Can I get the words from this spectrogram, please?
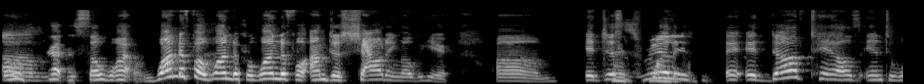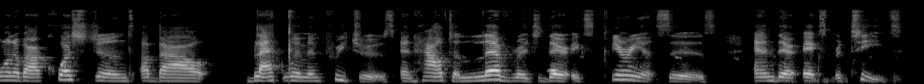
Oh, um, that is so wonderful, wonderful, wonderful. I'm just shouting over here. Um, it just really it, it dovetails into one of our questions about Black women preachers and how to leverage their experiences and their expertise.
